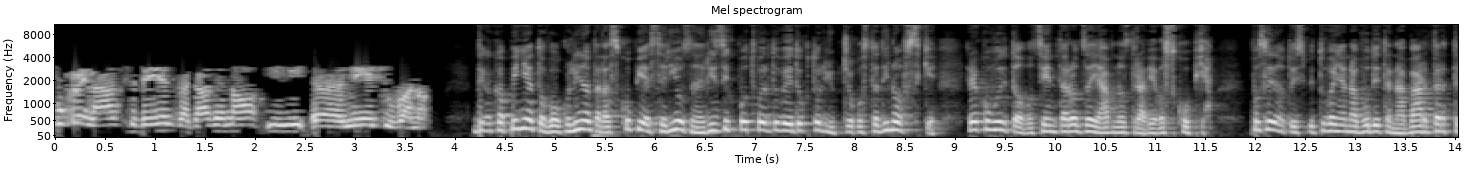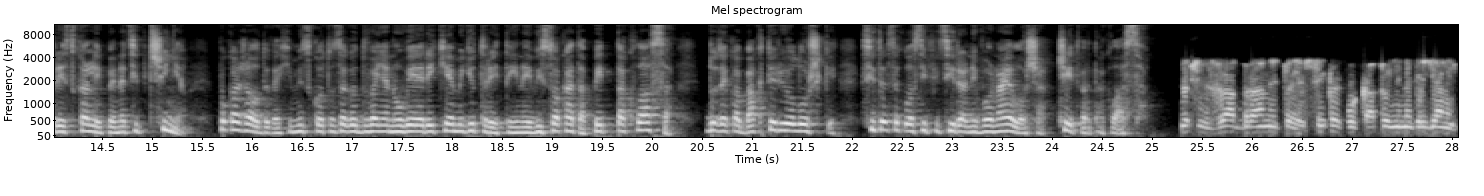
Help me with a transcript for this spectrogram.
покрај нас све е загадено и не е чувано. Дека капењето во околината на Скопје е сериозен ризик потврдува и доктор Лјупчо Костадиновски, реководител во Центарот за јавно здравје во Скопје. Последното испитување на водите на Вардар, Треска, Лепенец и Пчиња покажало дека химиското загадување на овие реки е меѓу трета и највисоката петта класа, додека бактериолошки сите се класифицирани во најлоша четврта класа. Значи забрането е секакво капење на граѓани,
